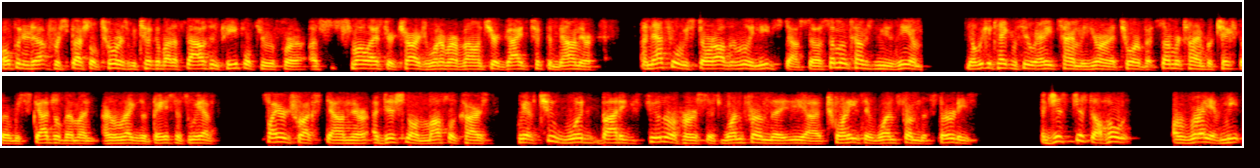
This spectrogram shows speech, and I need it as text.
opened it up for special tours. We took about a thousand people through for a small extra charge. One of our volunteer guides took them down there, and that's where we store all the really neat stuff. So if someone comes to the museum, you know, we can take them through any time of year on a tour, but summertime in particular, we schedule them on, on a regular basis. We have fire trucks down there, additional muscle cars. We have two wood-bodied funeral hearses, one from the uh, 20s and one from the 30s, and just just a whole array of neat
